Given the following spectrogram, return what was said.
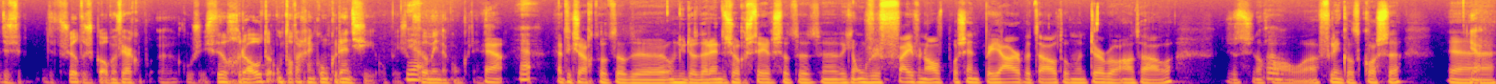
dus het verschil tussen koop- en verkoopkoers is veel groter, omdat er geen concurrentie op is. Of Ja. veel minder concurrentie. ja. Ja. Het, ik zag dat, dat nu dat de rente zo gestegen is, dat, het, eh, dat je ongeveer 5,5% per jaar betaalt om een turbo aan te houden. Dus dat is nogal eh, flink wat kosten. Eh, Ja.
